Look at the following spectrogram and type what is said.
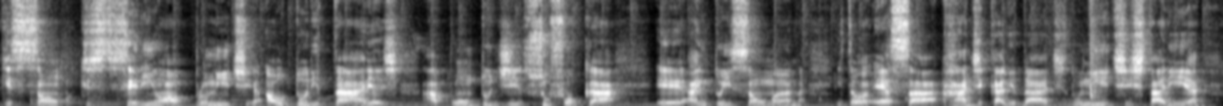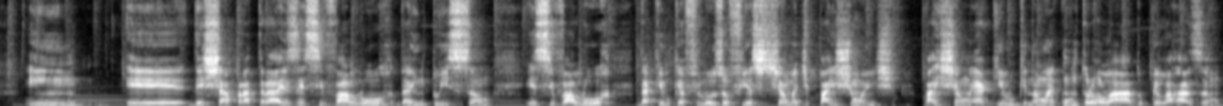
que, são, que seriam, para o Nietzsche, autoritárias a ponto de sufocar é, a intuição humana. Então, essa radicalidade do Nietzsche estaria em é, deixar para trás esse valor da intuição, esse valor daquilo que a filosofia chama de paixões. Paixão é aquilo que não é controlado pela razão.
